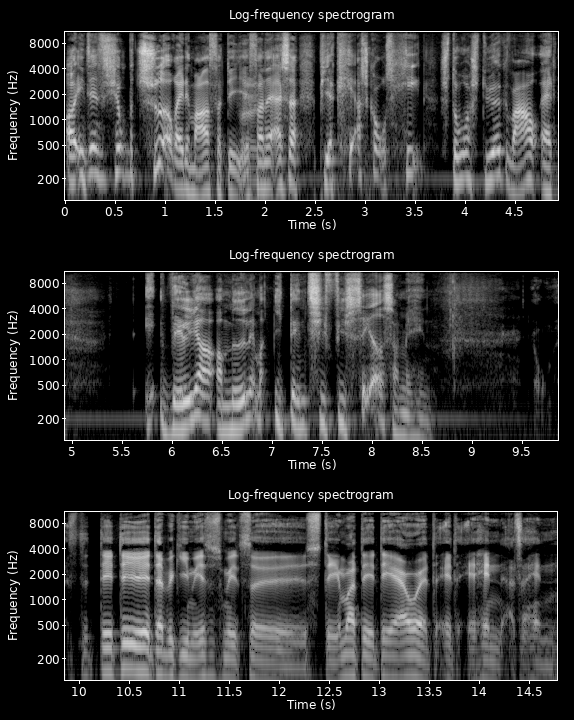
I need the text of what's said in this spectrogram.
og identifikation betyder jo rigtig meget for DF'erne. Mm. Altså, Pia Kærsgaards helt store styrke var jo, at vælgere og medlemmer identificerede sig med hende. Jo, altså, det, det, der vil give Messersmiths øh, stemmer, det, det er jo, at, at, at han, altså, han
